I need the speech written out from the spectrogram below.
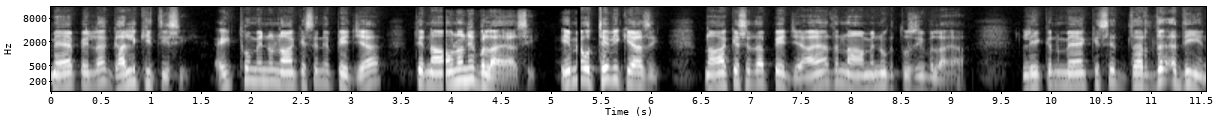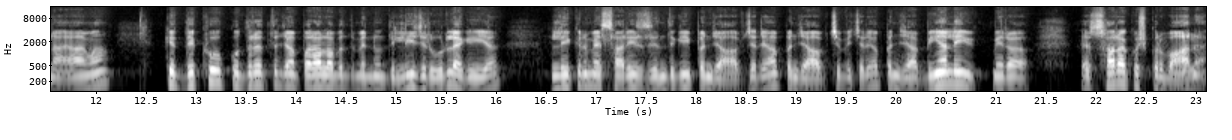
ਮੈਂ ਪਹਿਲਾਂ ਗੱਲ ਕੀਤੀ ਸੀ। ਇੱਥੋਂ ਮੈਨੂੰ ਨਾ ਕਿਸੇ ਨੇ ਭੇਜਿਆ ਤੇ ਨਾ ਉਹਨਾਂ ਨੇ ਬੁਲਾਇਆ ਸੀ। ਇਹ ਮੈਂ ਉੱਥੇ ਵੀ ਕਿਹਾ ਸੀ, ਨਾ ਕਿਸੇ ਦਾ ਭੇਜਿਆ ਆ ਤੇ ਨਾ ਮੈਨੂੰ ਤੁਸੀਂ ਬੁਲਾਇਆ। ਲੇਕਿਨ ਮੈਂ ਕਿਸੇ ਦਰਦ ਅਧੀਨ ਆਇਆ ਵਾਂ ਕਿ ਦੇਖੋ ਕੁਦਰਤ ਜਾਂ ਪਰਾਲਬਦ ਮੈਨੂੰ ਦਿੱਲੀ ਜ਼ਰੂਰ ਲੈ ਗਈ ਆ। ਲੇਕਿਨ ਮੈਂ ਸਾਰੀ ਜ਼ਿੰਦਗੀ ਪੰਜਾਬ 'ਚ ਰਿਹਾ, ਪੰਜਾਬ 'ਚ ਵਿਚਰਿਆ ਪੰਜਾਬੀਆਂ ਲਈ ਮੇਰਾ ਸਾਰਾ ਕੁਝ ਕੁਰਬਾਨ ਹੈ।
